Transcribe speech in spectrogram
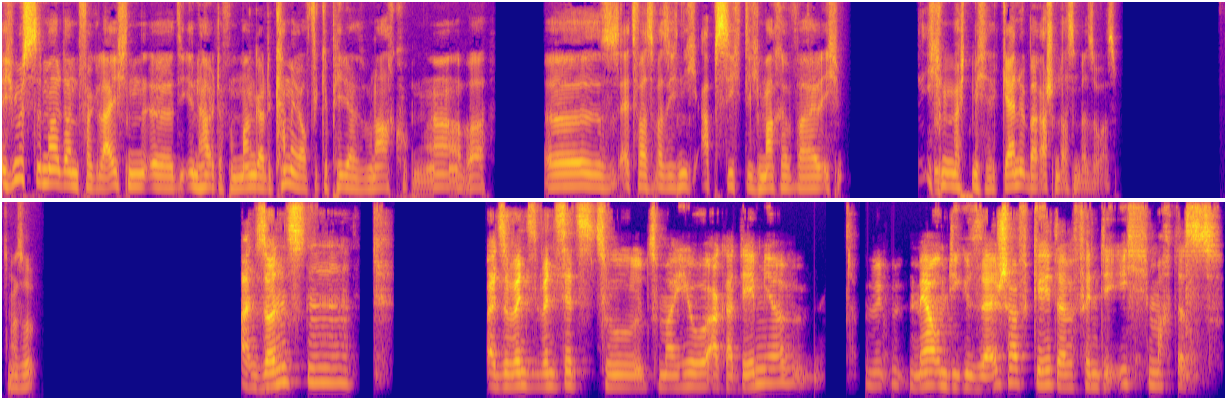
Ich müsste mal dann vergleichen, äh, die Inhalte vom Manga. Da kann man ja auf Wikipedia so nachgucken. Ja, ne? aber äh, das ist etwas, was ich nicht absichtlich mache, weil ich, ich möchte mich gerne überraschen lassen bei sowas. Also. Ansonsten, also wenn es jetzt zu, zu My Hero Academia mehr um die Gesellschaft geht, da finde ich, macht das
